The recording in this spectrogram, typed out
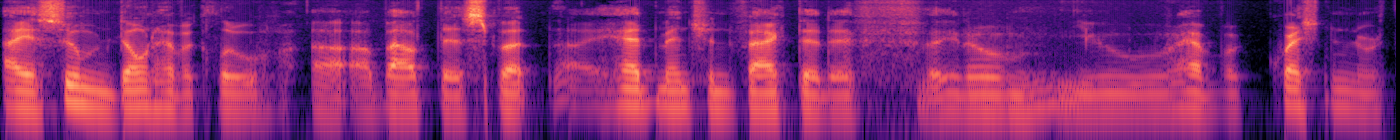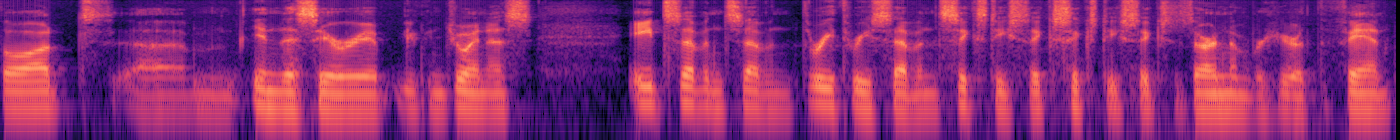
I assume, don't have a clue uh, about this. But I had mentioned the fact that if you know you have a question or thought um, in this area, you can join us. 877-337-6666 is our number here at the fan.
